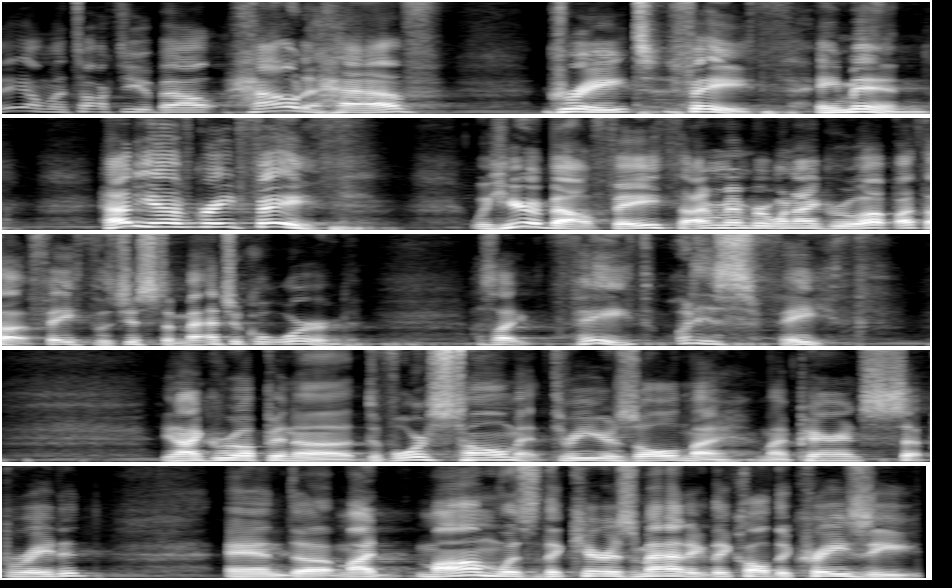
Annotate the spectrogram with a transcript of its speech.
Today I'm going to talk to you about how to have great faith. Amen. How do you have great faith? We hear about faith. I remember when I grew up, I thought faith was just a magical word. I was like, faith? What is faith? You know, I grew up in a divorced home at three years old. My, my parents separated. And uh, my mom was the charismatic, they called the crazy,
